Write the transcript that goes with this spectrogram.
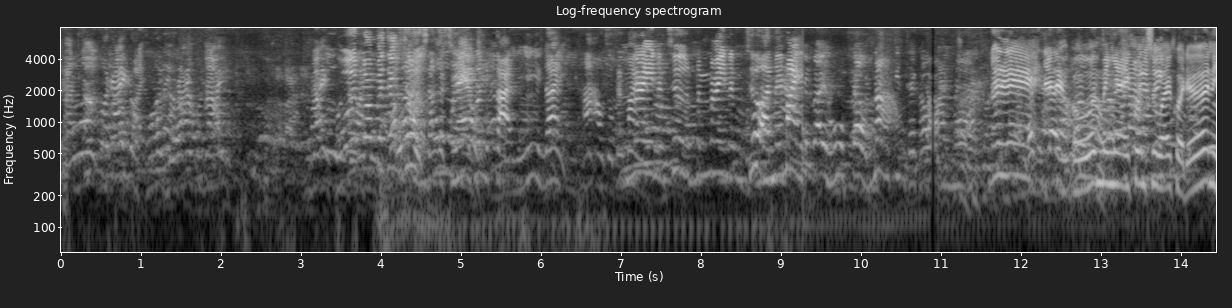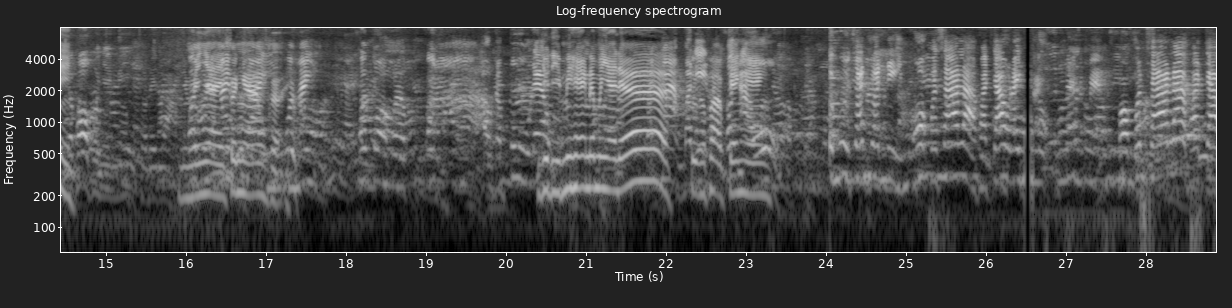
แต่ก็ได้หน่อยก็ได้ก็ได้โอ้ยก็ไปเจ้าชื่อสังกะสีมันตายอย่างนี้ยังได้หาเอาตัวใหม่ไม่นั่นชื่อมันไม่นั่นเชื่ออันใหม่ๆได้หูเจ้านั่งกินใส่เขาอั นหน่อยนั่นแหละนั่นแหละโอ้ยแม่ใหญ่คนสวยข่อยเด้อนี่พ่อพ่อยังมีตัวได้หลายนี่แม่ใหญ่คนงามข่อยให้คนบอกแล้วเอาน้ำปูแล้วอยู่ดีมีแฮงเด้อแม่ใหญ่เด้อสุขภาพแข็งแรง มือฉันวันนี้ออกภาษาล่าพระเจ้าได้ออกภาษาล่าพระเจ้า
